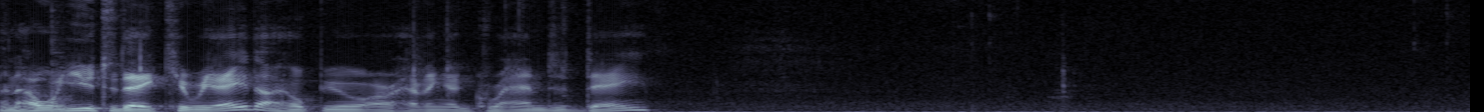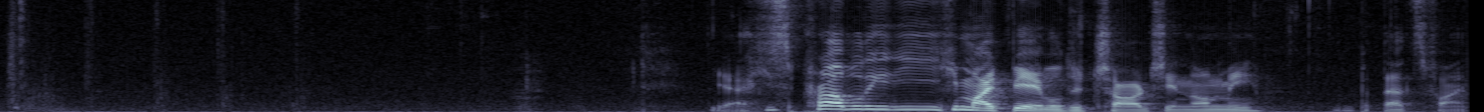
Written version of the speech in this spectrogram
And how are you today, Kyriade? I hope you are having a grand day. he's probably... He might be able to charge in on me. But that's fine.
